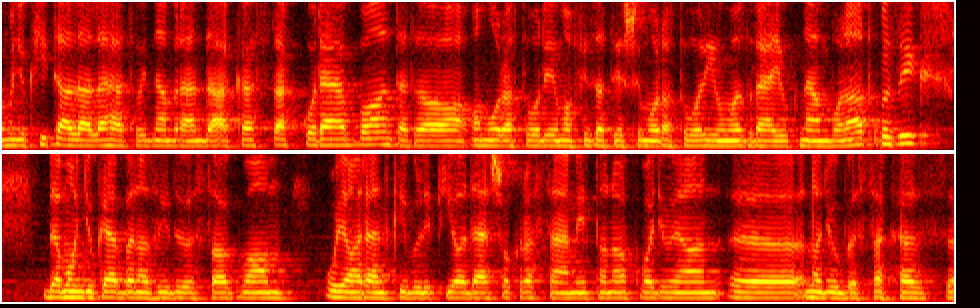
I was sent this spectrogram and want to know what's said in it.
mondjuk hitellel lehet, hogy nem rendelkeztek korábban, tehát a, a moratórium, a fizetési moratórium az rájuk nem vonatkozik, de mondjuk ebben az időszakban olyan rendkívüli kiadásokra számítanak, vagy olyan ö, nagyobb összeghez ö,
